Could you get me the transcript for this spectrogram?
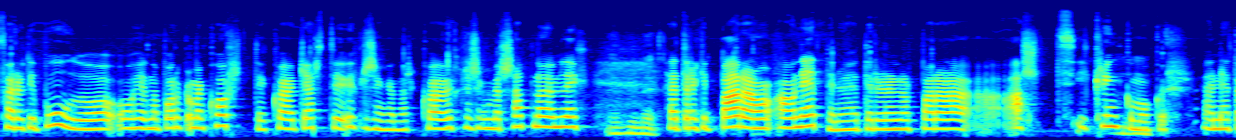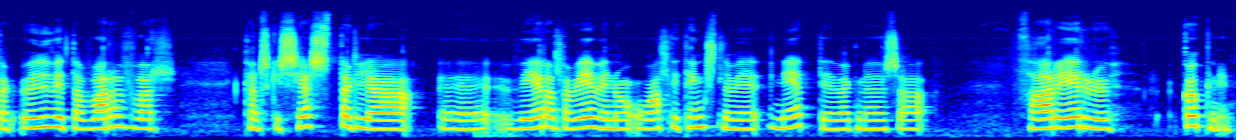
fara út í búð og, og hérna borga með korti hvað gert við upplýsingarnar, hvað upplýsingum er safnað um þig. Einmitt. Þetta er ekki bara á, á netinu, þetta er í rauninni bara allt í kringum okkur en þetta auðvitað varðar kannski sérstaklega uh, veralda vefin og, og allt í tengslum við netið vegna þess að þar eru gögnin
